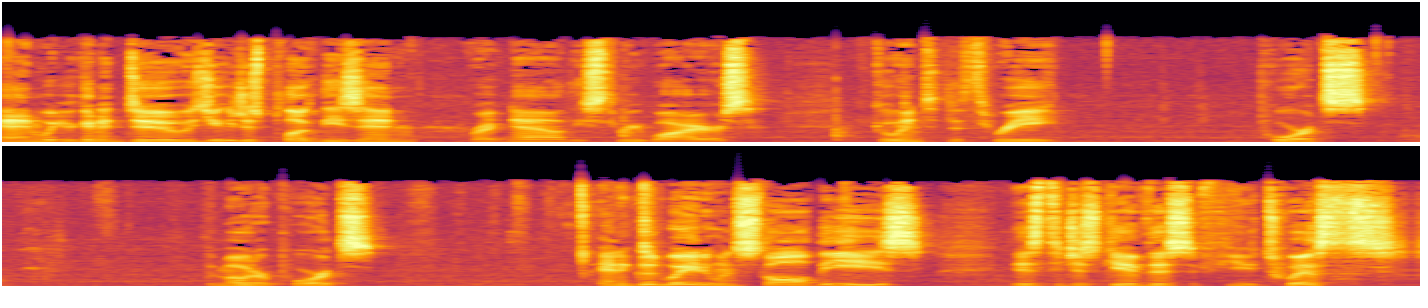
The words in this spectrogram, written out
And what you're going to do is you can just plug these in right now, these three wires, go into the three ports, the motor ports. And a good way to install these is to just give this a few twists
